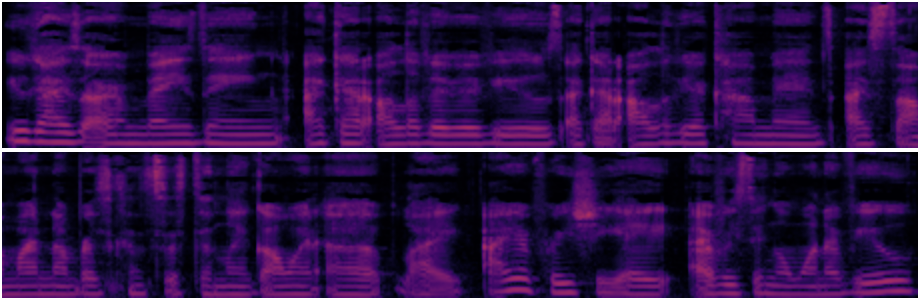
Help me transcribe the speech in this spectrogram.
You guys are amazing. I got all of your reviews, I got all of your comments. I saw my numbers consistently going up. Like, I appreciate every single one of you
